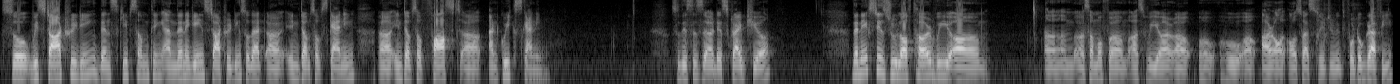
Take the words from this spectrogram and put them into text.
So, we start reading then skip something and then again start reading so that uh, in terms of scanning uh, in terms of fast and quick scanning. So, this is described here. The next is rule of third. We um, um, uh, some of um, us we are uh, who, who uh, are also associated with photography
